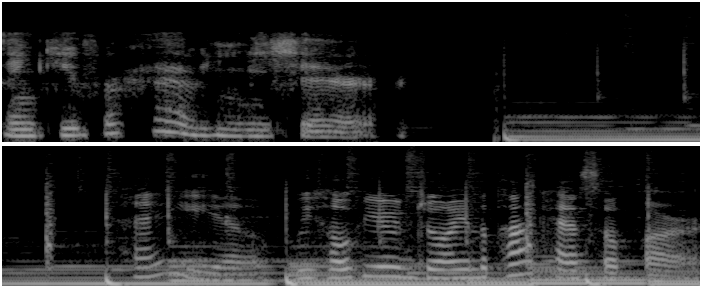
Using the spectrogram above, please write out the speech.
Thank you for having me share. Hey, we hope you're enjoying the podcast so far.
